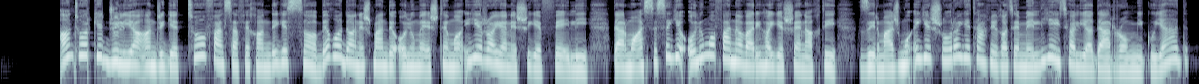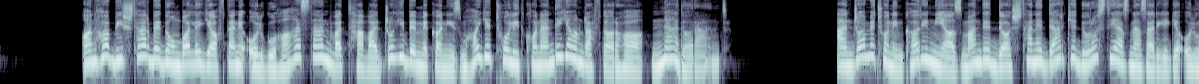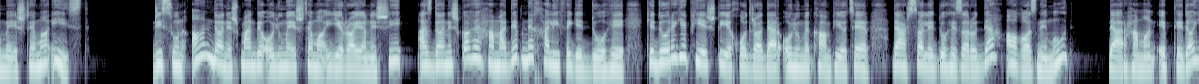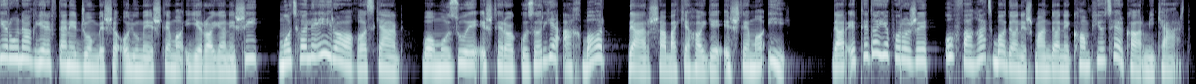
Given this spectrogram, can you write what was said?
آنطور که جولیا آندریگتو فلسفه خانده سابق و دانشمند علوم اجتماعی رایانشی فعلی در مؤسسه علوم و فناوری های شناختی زیر مجموعه شورای تحقیقات ملی ایتالیا در روم می‌گوید آنها بیشتر به دنبال یافتن الگوها هستند و توجهی به مکانیزم‌های تولید کننده آن رفتارها ندارند. انجام چنین کاری نیازمند داشتن درک درستی از نظریه علوم اجتماعی است. جیسون آن دانشمند علوم اجتماعی رایانشی از دانشگاه حمد ابن خلیفه دوهه که دوره پیشتی خود را در علوم کامپیوتر در سال 2010 آغاز نمود، در همان ابتدای رونق گرفتن جنبش علوم اجتماعی رایانشی مطالعه ای را آغاز کرد با موضوع اشتراک گذاری اخبار در شبکه های اجتماعی. در ابتدای پروژه او فقط با دانشمندان کامپیوتر کار می کرد.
